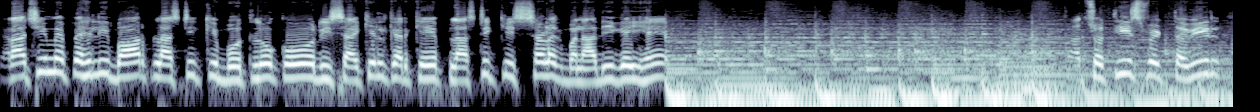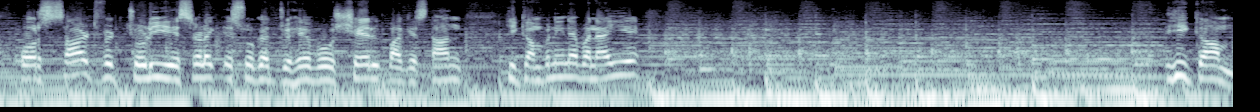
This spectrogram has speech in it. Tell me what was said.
कराची में पहली बार प्लास्टिक की बोतलों को रिसाइकिल करके प्लास्टिक की सड़क बना दी गई है। 730 फीट तवील और 60 फीट चौड़ी ये सड़क इस वक्त जो है वो शेल पाकिस्तान की कंपनी ने बनाई है। ही काम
